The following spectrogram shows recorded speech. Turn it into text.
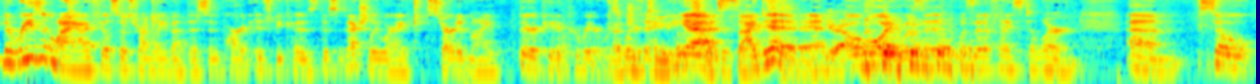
the reason why I feel so strongly about this, in part, is because this is actually where I started my therapeutic career. Was Cut with it. Yes, I did, and yeah. oh boy, was it was it a place to learn. Um, so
